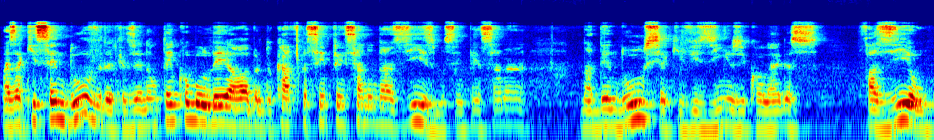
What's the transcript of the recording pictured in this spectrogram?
Mas aqui, sem dúvida, quer dizer, não tem como ler a obra do Kafka sem pensar no nazismo, sem pensar na, na denúncia que vizinhos e colegas faziam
